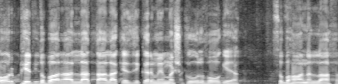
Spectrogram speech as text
और फिर दोबारा अल्लाह ताला के ज़िक्र में मशगूल हो गया। सुबहान अल्लाह।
